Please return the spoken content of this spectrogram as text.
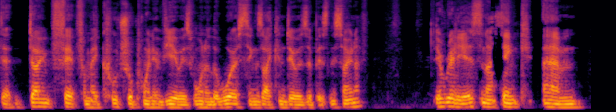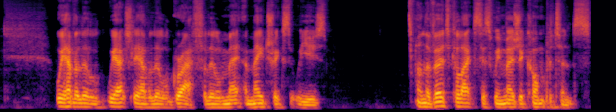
that don't fit from a cultural point of view is one of the worst things i can do as a business owner. It really is and i think um, we have a little we actually have a little graph a little ma- a matrix that we use. On the vertical axis we measure competence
